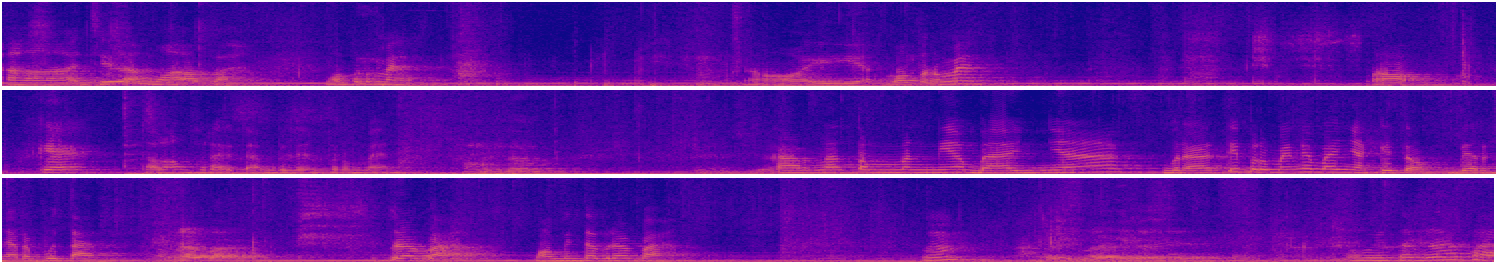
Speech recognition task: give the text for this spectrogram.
Ah, Cila mau apa? Mau permen? Oh iya, mau permen? Mau. Oke, tolong Fred ambilin permen. Karena temennya banyak, berarti permennya banyak gitu, biar nggak rebutan. Berapa? Berapa? Mau minta berapa? Hmm? Mau minta berapa?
